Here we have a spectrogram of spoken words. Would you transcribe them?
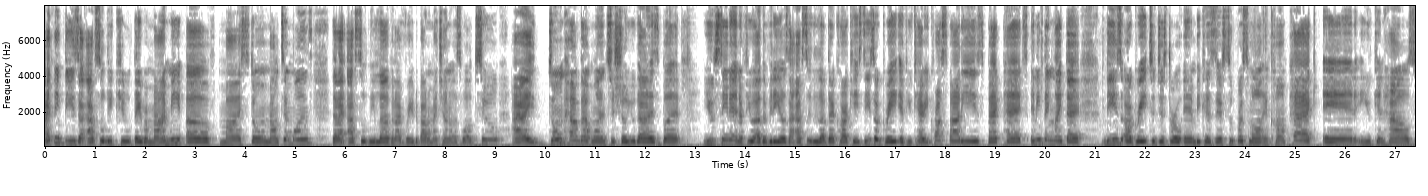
I think these are absolutely cute. They remind me of my stone mountain ones that I absolutely love and I've raved about on my channel as well too. I don't have that one to show you guys, but You've seen it in a few other videos. I absolutely love that card case. These are great if you carry crossbodies, backpacks, anything like that. These are great to just throw in because they're super small and compact and you can house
